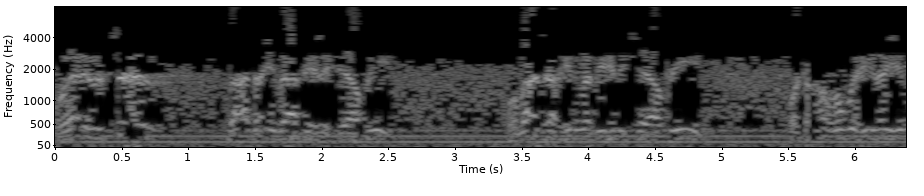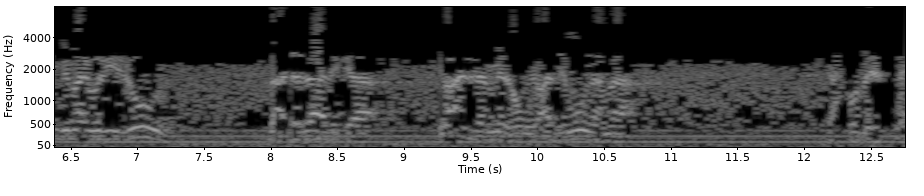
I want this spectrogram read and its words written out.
ويعلم السحر بعد عباده للشياطين. وبعد خدمته للشياطين. وتقربه إليهم بما يريدون. بعد ذلك يعلم منهم يعلمون ما به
